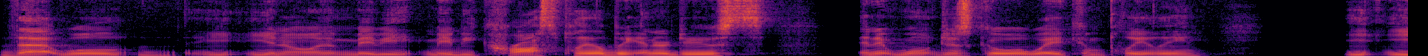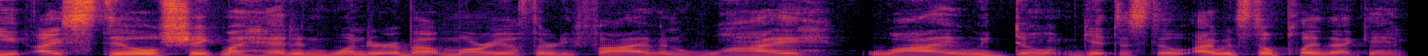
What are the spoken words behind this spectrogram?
that will, you know, and maybe maybe crossplay will be introduced, and it won't just go away completely. I still shake my head and wonder about Mario 35 and why why we don't get to still. I would still play that game.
